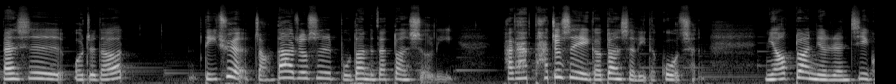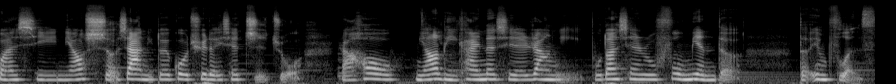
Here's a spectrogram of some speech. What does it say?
但是我觉得，的确，长大就是不断的在断舍离。它它它就是一个断舍离的过程，你要断你的人际关系，你要舍下你对过去的一些执着，然后你要离开那些让你不断陷入负面的的 influence。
